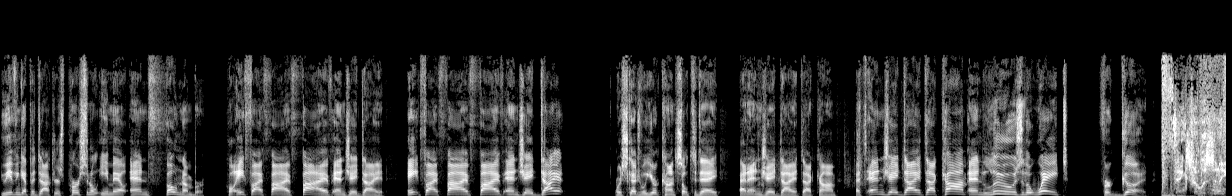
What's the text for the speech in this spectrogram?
you even get the doctor's personal email and phone number. Call 855 5NJ Diet, 855 5NJ Diet, or schedule your consult today at njdiet.com. That's njdiet.com and lose the weight for good. Thanks for listening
